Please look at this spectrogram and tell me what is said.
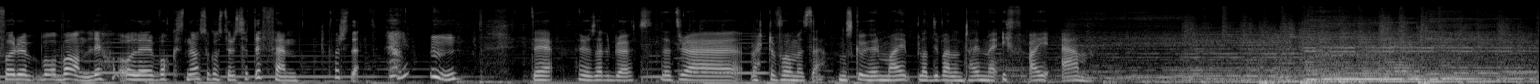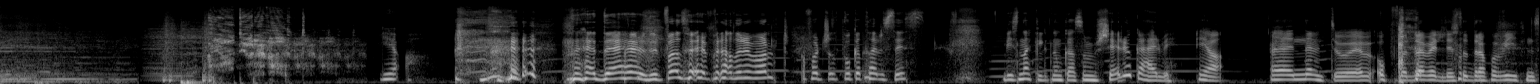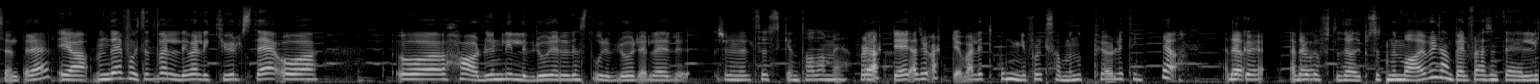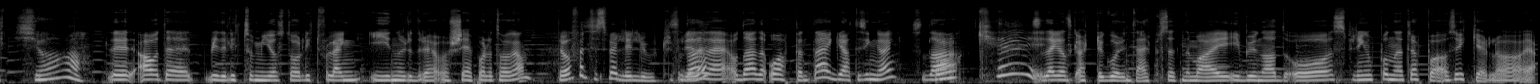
for vanlig eller voksne, og så koster det 75 for student. Mm. Det høres veldig bra ut. Det tror jeg er verdt å få med seg. Nå skal vi høre My Bloody Valentine med If I Am. Ja. det hører du på. Du hører på Radio Revolt, og fortsatt på Katarsis. Vi snakker litt om hva som skjer i uka her, vi. Ja. Jeg nevnte jo, jeg oppfordra veldig til å dra på Vitensenteret. Ja, men det er faktisk et veldig, veldig kult sted. Og, og har du en lillebror eller en storebror eller generelt søsken, ta dem med. For det er artig, jeg tror det er artig å være litt unge folk sammen og prøve litt ting. Ja. Jeg bruker, jeg bruker ofte å dra dit på 17. mai, for eksempel, for jeg syns det er litt Ja. det, Av og til blir det litt for mye å stå litt for lenge i Nordre og se på alle togene. Det var faktisk veldig lurt. Så da det, og da er det åpent der, gratis inngang. Så, da, okay. så det er ganske artig å gå rundt her på 17. mai i bunad og springe opp og ned trappa og sykkel og ja.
